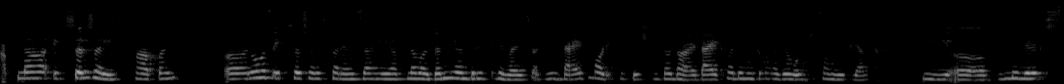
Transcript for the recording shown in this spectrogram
आपला एक्सरसाइज हा आपण रोज एक्सरसाइज करायचा आहे आपलं वजन नियंत्रित ठेवायचं आहे. डाएट मॉडिफिकेशन तर डाय डाएटमध्ये मी तुम्हाला ज्या गोष्टी सांगितल्या की मिलेट्स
